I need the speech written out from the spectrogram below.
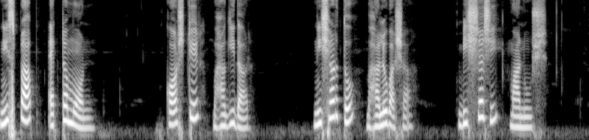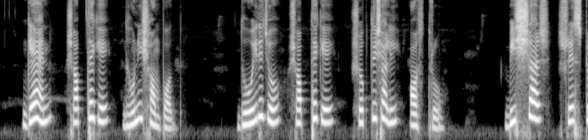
নিষ্পাপ একটা মন, কষ্টের ভাগিদার, নিঃস্বার্থ ভালোবাসা, বিশ্বাসী মানুষ। জ্ঞান সবথেকে ধনী সম্পদ, ধৈর্য সবথেকে শক্তিশালী অস্ত্র, বিশ্বাস শ্রেষ্ঠ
